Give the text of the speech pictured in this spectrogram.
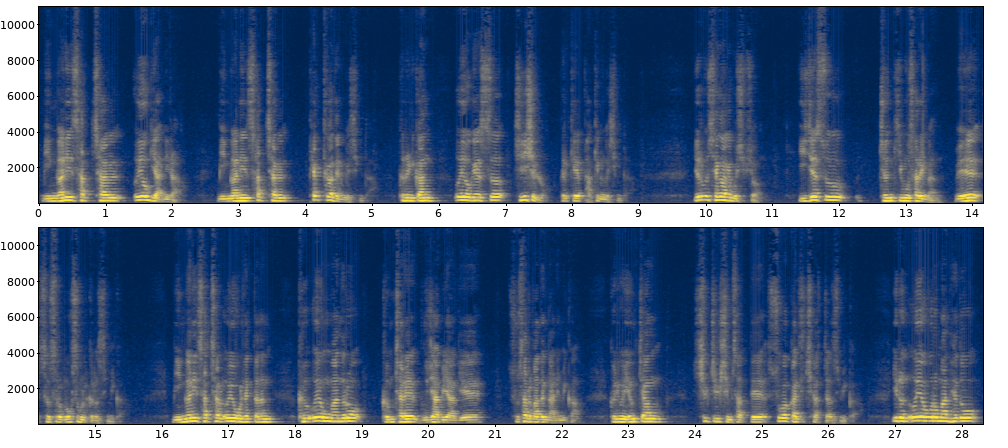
민간인 사찰 의혹이 아니라 민간인 사찰 팩트가 되는 것입니다. 그러니까 의혹에서 진실로 그렇게 바뀌는 것입니다. 여러분 생각해 보십시오. 이재수 전 기무사령관 왜 스스로 목숨을 끊었습니까? 민간인 사찰 의혹을 했다는 그 의혹만으로 검찰에 무자비하게 수사를 받은 거 아닙니까? 그리고 영장 실질 심사 때 수감까지 채웠지 않습니까? 이런 의혹으로만 해도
